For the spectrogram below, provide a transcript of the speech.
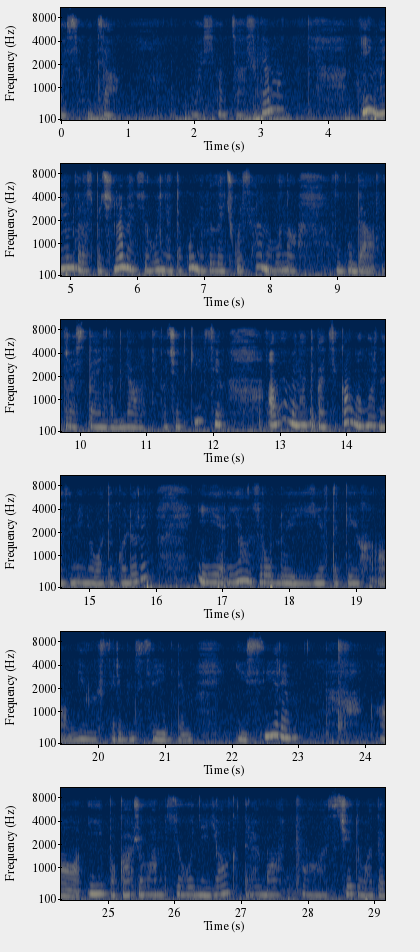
ось оця, ось оця схема. І ми розпочнемо сьогодні таку невеличку схему. Вона буде простенька для початківців, але вона така цікава, можна змінювати кольори. І я зроблю її в таких а, білих срібним і сірим. А, і покажу вам сьогодні, як треба а, зчитувати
